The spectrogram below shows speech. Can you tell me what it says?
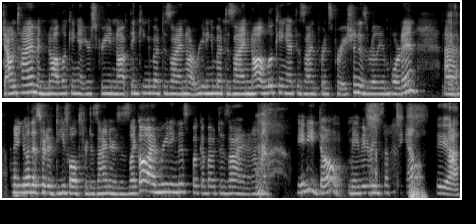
downtime and not looking at your screen not thinking about design not reading about design not looking at design for inspiration is really important. Uh, and i know that sort of default for designers is like oh i'm reading this book about design. And i'm like maybe don't. Maybe read something else. Yeah.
